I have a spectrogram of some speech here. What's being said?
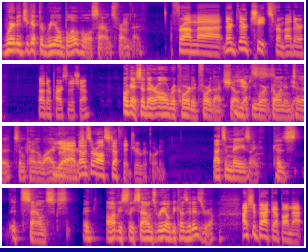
where did you get the real blowhole sounds from then? From uh, they're they're cheats from other other parts of the show. Okay, so they're all recorded for that show. Like you weren't going into some kind of library. Yeah, those something. are all stuff that Drew recorded. That's amazing because it sounds. It obviously sounds real because it is real. I should back up on that.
